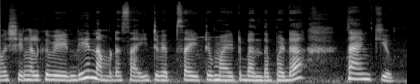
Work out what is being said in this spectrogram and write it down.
ആവശ്യങ്ങൾക്ക് വേണ്ടി നമ്മുടെ സൈറ്റ് വെബ്സൈറ്റുമായിട്ട് ബന്ധപ്പെടുക. താങ്ക്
